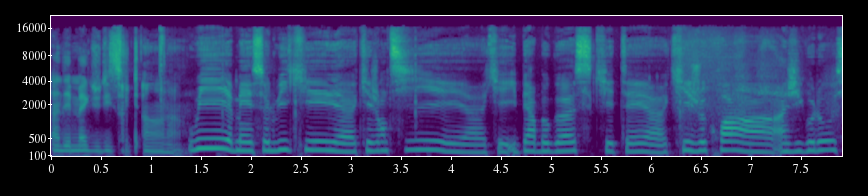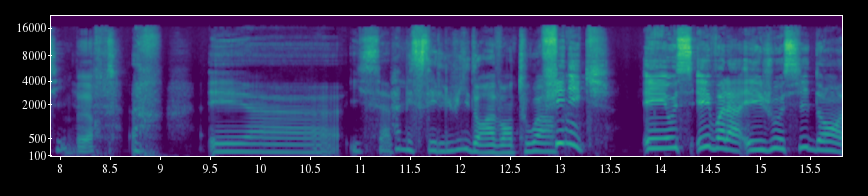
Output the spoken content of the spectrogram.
Un des mecs du district 1 là. Oui, mais celui qui est euh, qui est gentil et euh, qui est hyper beau gosse, qui était euh, qui est je crois un, un gigolo aussi. Burt. et il s'appelle Ah mais c'est lui dans Avant toi. Finnick. Et aussi et voilà, et il joue aussi dans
